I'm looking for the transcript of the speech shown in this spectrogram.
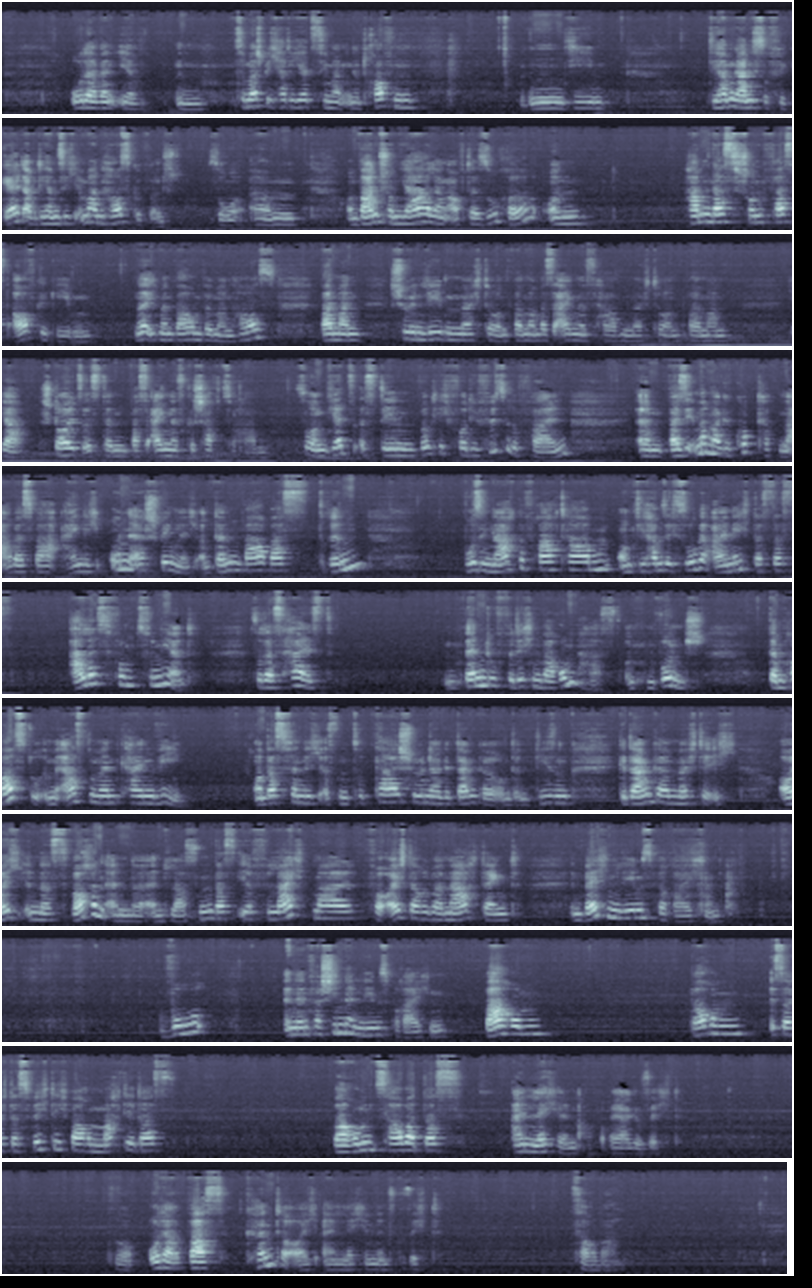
Oder wenn ihr, ähm, zum Beispiel, ich hatte jetzt jemanden getroffen, ähm, die, die haben gar nicht so viel Geld, aber die haben sich immer ein Haus gewünscht. So, ähm, und waren schon jahrelang auf der Suche und haben das schon fast aufgegeben. Ne? Ich meine, warum will man ein Haus? Weil man schön leben möchte und weil man was Eigenes haben möchte und weil man ja stolz ist, dann was Eigenes geschafft zu haben. So, und jetzt ist denen wirklich vor die Füße gefallen, ähm, weil sie immer mal geguckt hatten, aber es war eigentlich unerschwinglich. Und dann war was drin, wo sie nachgefragt haben und die haben sich so geeinigt, dass das alles funktioniert. So, das heißt, wenn du für dich ein Warum hast und einen Wunsch, dann brauchst du im ersten Moment kein Wie. Und das finde ich ist ein total schöner Gedanke. Und in diesem Gedanke möchte ich euch in das Wochenende entlassen, dass ihr vielleicht mal für euch darüber nachdenkt, in welchen Lebensbereichen, wo in den verschiedenen Lebensbereichen, warum, warum ist euch das wichtig, warum macht ihr das, warum zaubert das ein Lächeln auf euer Gesicht? So. Oder was könnte euch ein Lächeln ins Gesicht zaubern?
